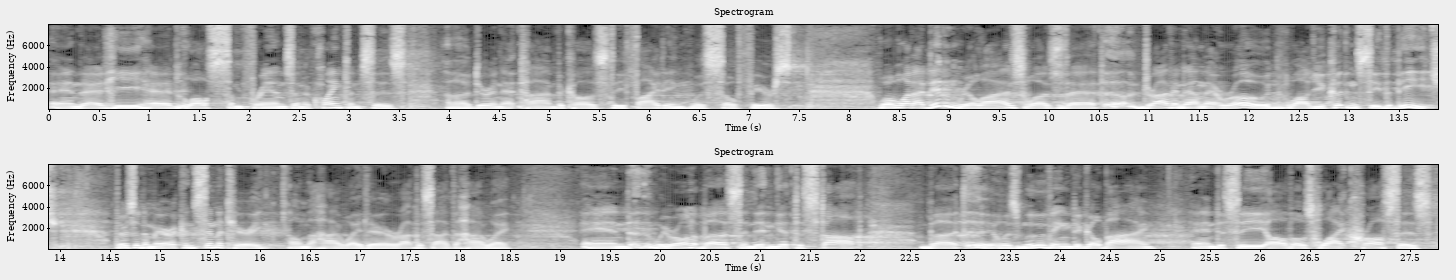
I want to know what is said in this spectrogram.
and that he had lost some friends and acquaintances uh, during that time because the fighting was so fierce. Well, what I didn't realize was that uh, driving down that road, while you couldn't see the beach, there's an American cemetery on the highway there, right beside the highway. And we were on a bus and didn't get to stop, but it was moving to go by and to see all those white crosses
